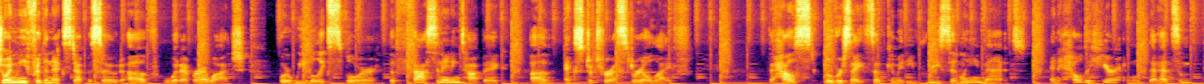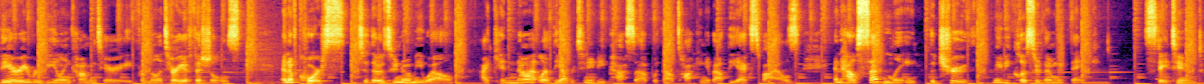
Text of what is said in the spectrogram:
Join me for the next episode of Whatever I Watch, where we will explore the fascinating topic of extraterrestrial life. The House Oversight Subcommittee recently met and held a hearing that had some very revealing commentary from military officials. And of course, to those who know me well, I cannot let the opportunity pass up without talking about the X Files and how suddenly the truth may be closer than we think. Stay tuned.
